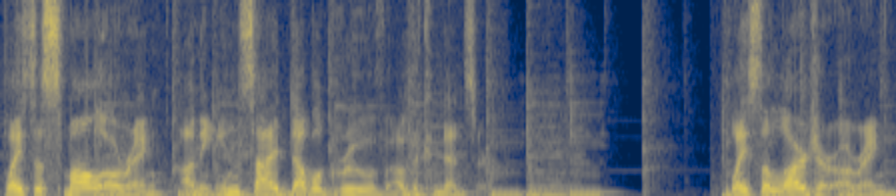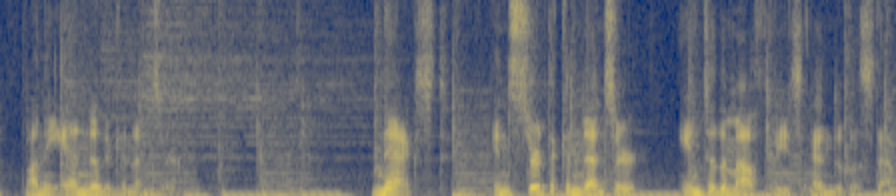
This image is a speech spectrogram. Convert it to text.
Place a small O-ring on the inside double groove of the condenser. Place a larger O-ring on the end of the condenser. Next, insert the condenser into the mouthpiece end of the stem.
